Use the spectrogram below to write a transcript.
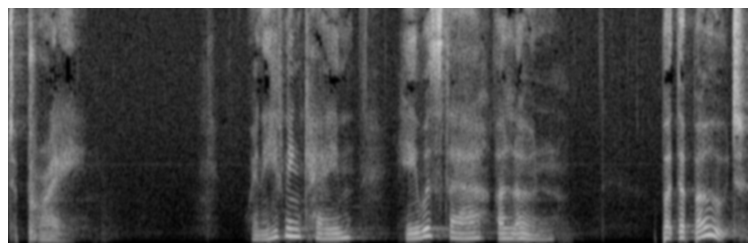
to pray. When evening came, he was there alone. But the boat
